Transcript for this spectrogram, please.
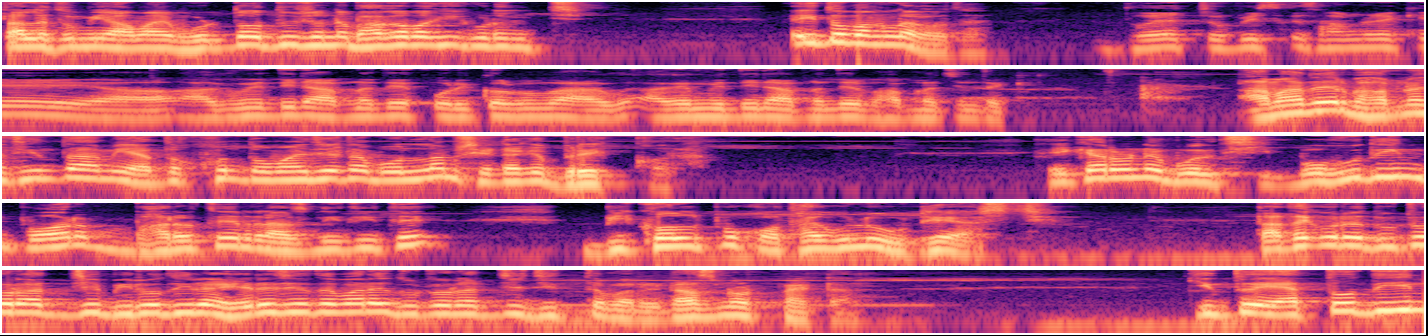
তাহলে তুমি আমায় ভোট দাও দুজনে ভাগাভাগি করে নিচ্ছে। এই তো বাংলা কথা। দু হাজার চব্বিশকে সামনে রেখে আগামী দিনে আপনাদের পরিকল্পনা বা আগামী দিনে আপনাদের ভাবনা চিন্তা কি? আমাদের ভাবনা চিন্তা আমি এতক্ষণ তোমায় যেটা বললাম সেটাকে ব্রেক করা। এই কারণে বলছি, বহুদিন পর ভারতের রাজনীতিতে বিকল্প কথাগুলো উঠে আসছে। তাতে করে দুটো রাজ্যে বিরোধীরা হেরে যেতে পারে, দুটো রাজ্যে জিততে পারে ডাজ নট ম্যাটার কিন্তু এতদিন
